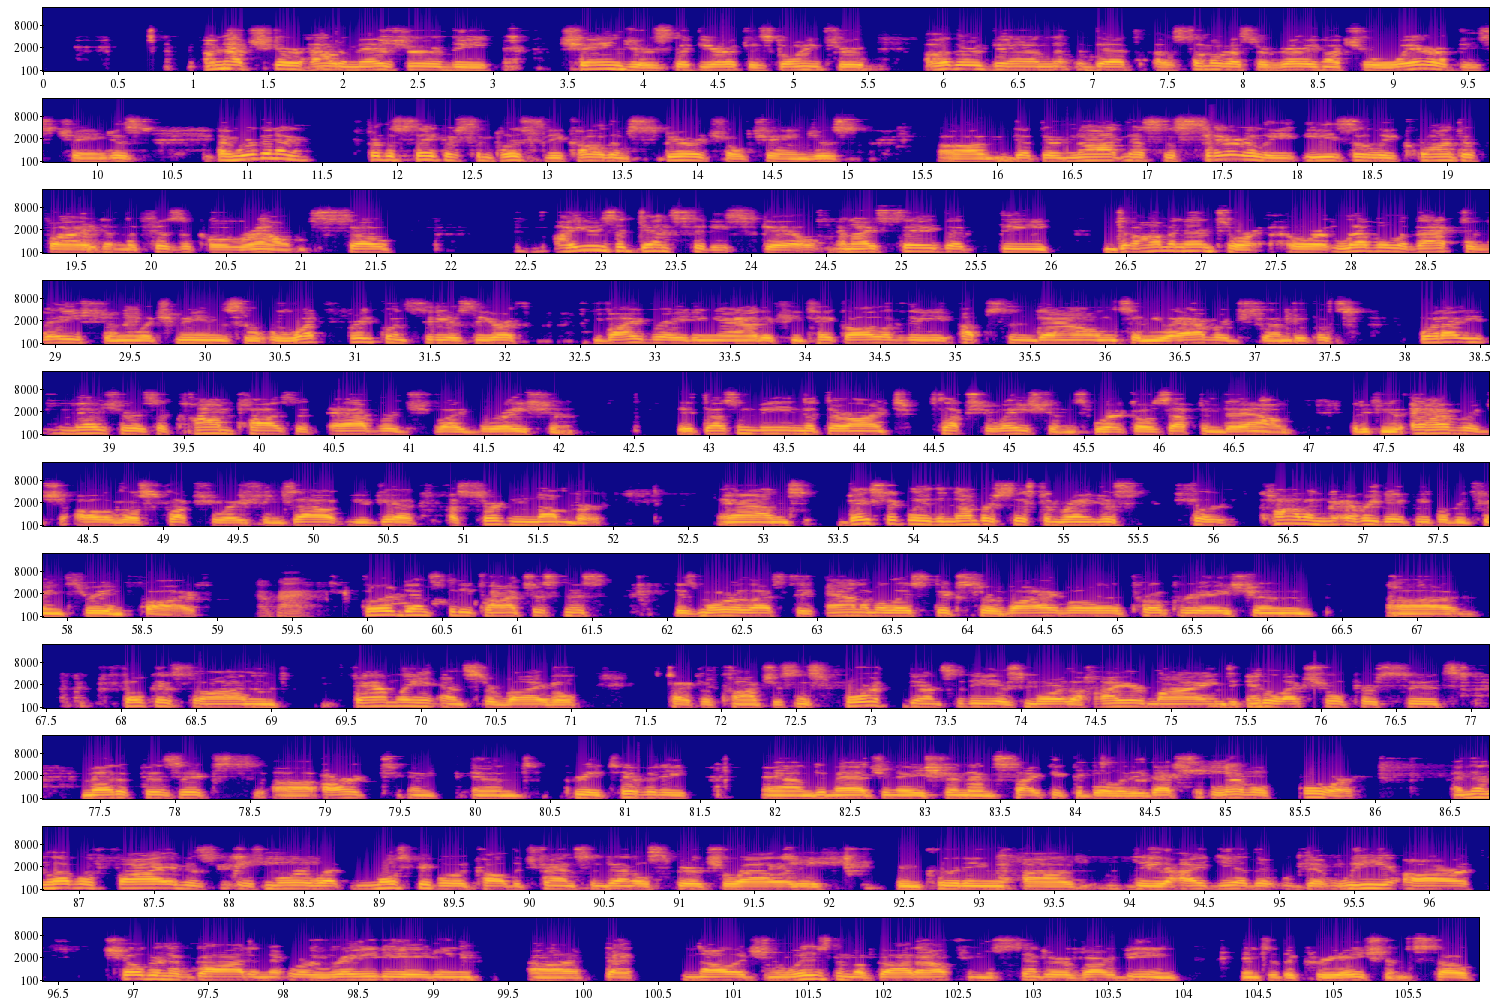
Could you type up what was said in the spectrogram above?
I'm not sure how to measure the changes that the Earth is going through, other than that uh, some of us are very much aware of these changes. And we're going to, for the sake of simplicity, call them spiritual changes. Um, that they're not necessarily easily quantified in the physical realm. So I use a density scale, and I say that the dominant or, or level of activation, which means what frequency is the Earth vibrating at if you take all of the ups and downs and you average them, because what I measure is a composite average vibration. It doesn't mean that there aren't fluctuations where it goes up and down. But if you average all of those fluctuations out, you get a certain number. And basically, the number system ranges for common everyday people between three and five. Okay. Third density consciousness is more or less the animalistic survival, procreation, uh, focus on family and survival type of consciousness. Fourth density is more the higher mind, intellectual pursuits, metaphysics, uh, art, and, and creativity and imagination and psychic ability. That's level four. And then level five is, is more what most people would call the transcendental spirituality, including uh, the idea that, that we are children of God and that we're radiating uh, that knowledge and wisdom of God out from the center of our being into the creation. So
